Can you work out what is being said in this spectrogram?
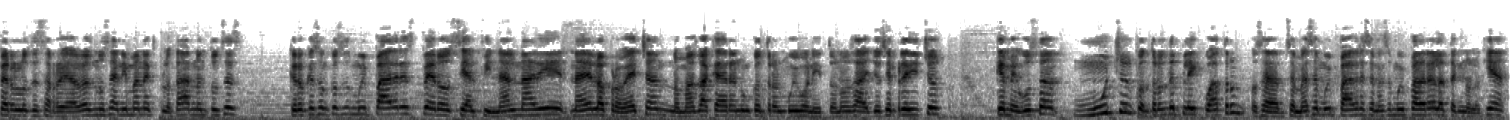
pero los desarrolladores no se animan a explotar, ¿no? Entonces, creo que son cosas muy padres, pero si al final nadie, nadie lo aprovecha, nomás va a quedar en un control muy bonito, ¿no? O sea, yo siempre he dicho que me gusta mucho el control de Play 4, o sea, se me hace muy padre, se me hace muy padre la tecnología,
